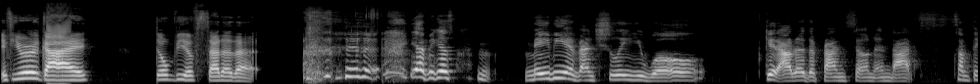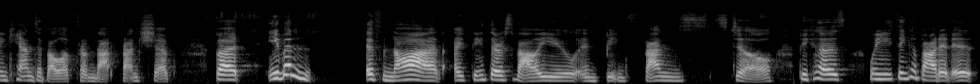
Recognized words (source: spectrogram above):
if you're a guy, don't be upset at that. yeah, because maybe eventually you will get out of the friend zone and that's something can develop from that friendship. But even if not, I think there's value in being friends still because when you think about it, it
